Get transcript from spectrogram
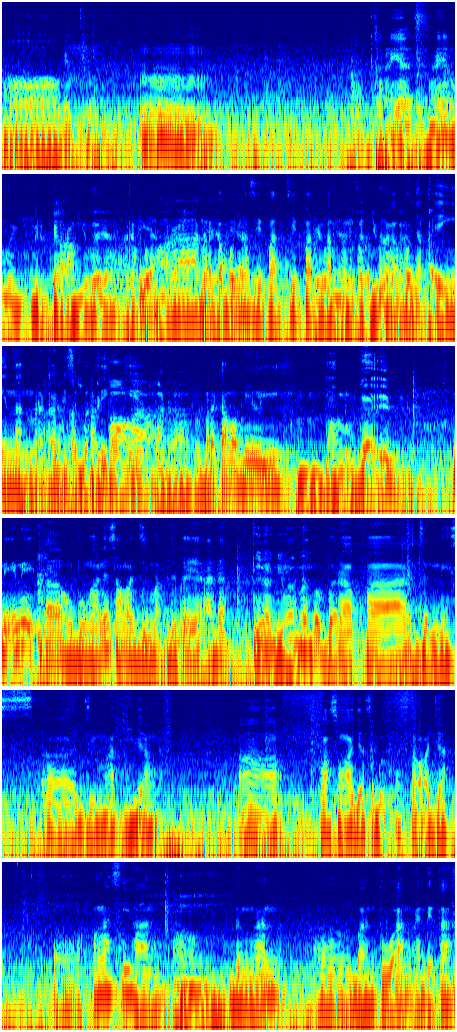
oh gitu Mm-mm. karena ya sebenarnya mirip kayak orang juga ya ada yang Iya, pemarah ada mereka yang punya ya- sifat-sifat punya tertentu. sifat juga, mereka kan? punya keinginan, mereka Ada bisa berpikir. ditolak, ada apa Mereka memilih. Hmm. Makhluk gaib. Ini ini eh, hubungannya sama jimat juga ya. Ada Iya gimana? ada beberapa jenis eh, jimat Hmm. yang eh, langsung aja sebut kasih tahu aja eh, pengasihan Hmm. dengan eh, bantuan entitas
